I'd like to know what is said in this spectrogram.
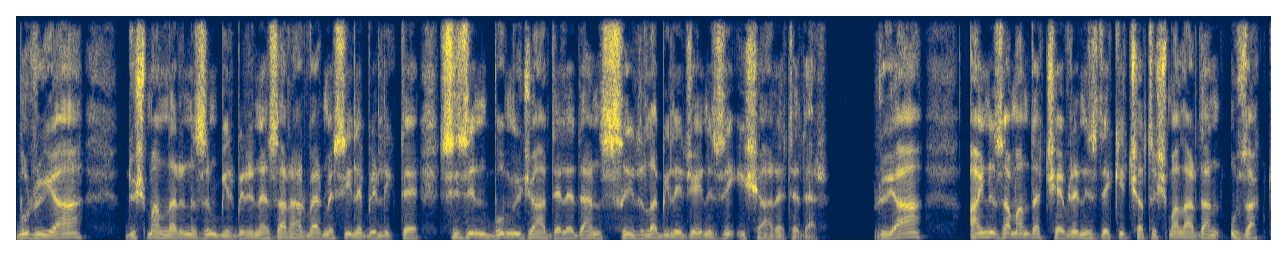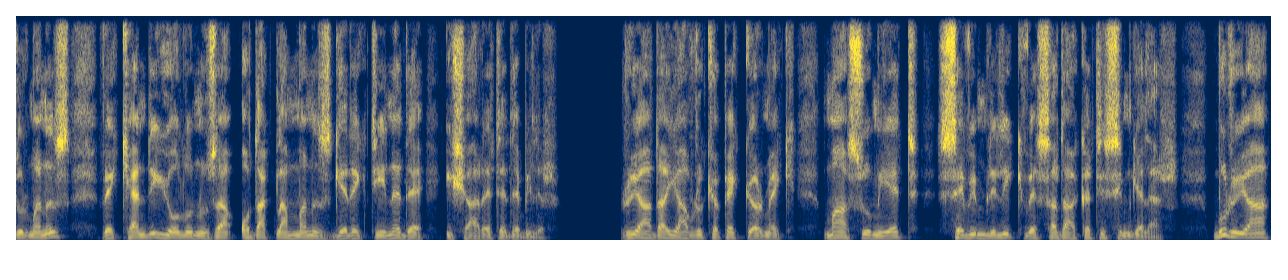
Bu rüya, düşmanlarınızın birbirine zarar vermesiyle birlikte sizin bu mücadeleden sıyrılabileceğinizi işaret eder. Rüya, aynı zamanda çevrenizdeki çatışmalardan uzak durmanız ve kendi yolunuza odaklanmanız gerektiğine de işaret edebilir. Rüyada yavru köpek görmek, masumiyet, sevimlilik ve sadakati simgeler. Bu rüya,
